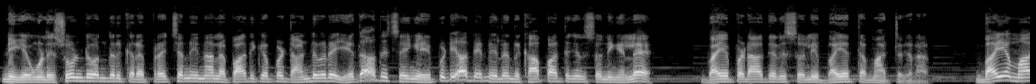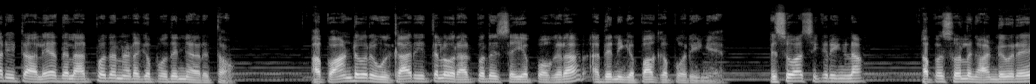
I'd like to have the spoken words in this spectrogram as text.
நீங்க உங்களை சூழ்ந்து வந்திருக்கிற பிரச்சனையினால பாதிக்கப்பட்ட ஆண்டவரே ஏதாவது செய்யுங்க. எப்படியாவது என்னையிலேருந்து காப்பாத்துங்கன்னு சொன்னீங்கல்ல? பயப்படாதுன்னு சொல்லி பயத்தை மாற்றுகிறார். பயம் மாறிட்டாலே அதில் அற்புதம் நடக்க போகுதுன்னு அர்த்தம். அப்போ ஆண்டவர் உங்க காரியத்தில் ஒரு அற்புதம் செய்ய போகிறார். அதை நீங்க பார்க்க போறீங்க. விசுவாசிக்கிறீங்களா? அப்ப சொல்லுங்க ஆண்டவரே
